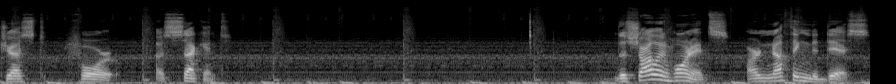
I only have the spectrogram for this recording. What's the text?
just for a second. The Charlotte Hornets are nothing to diss.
